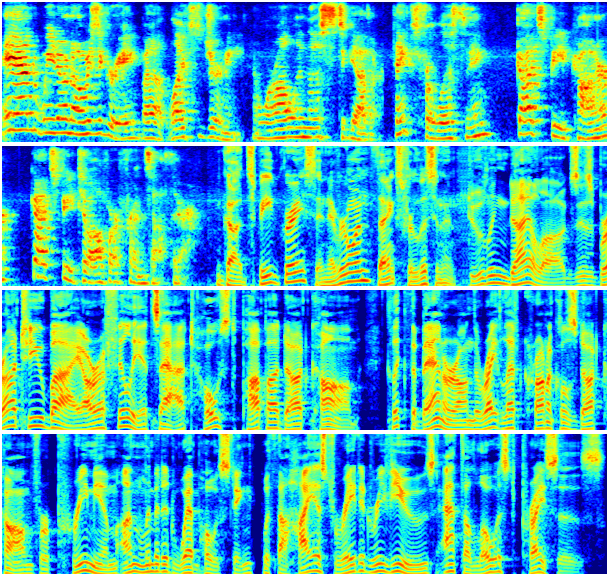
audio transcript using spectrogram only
And we don't always agree, but life's a journey, and we're all in this together. Thanks for listening. Godspeed, Connor. Godspeed to all of our friends out there. Godspeed, Grace, and everyone, thanks for listening. Dueling Dialogues is brought to you by our affiliates at hostpapa.com. Click the banner on the rightleftchronicles.com for premium unlimited web hosting with the highest rated reviews at the lowest prices.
